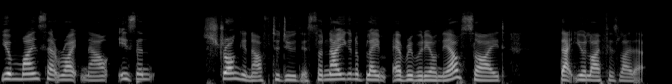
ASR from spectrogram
Your mindset right now isn't strong enough to do this. So now you're going to blame everybody on the outside that your life is like that.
